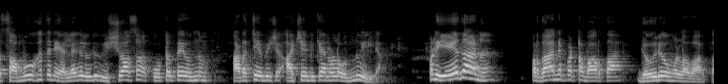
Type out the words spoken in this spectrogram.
സമൂഹത്തിനെ അല്ലെങ്കിൽ ഒരു വിശ്വാസ കൂട്ടത്തെ ഒന്നും അടച്ചേപിച്ച് ആക്ഷേപിക്കാനുള്ള ഒന്നുമില്ല. അപ്പോൾ ഏതാണ് പ്രധാനപ്പെട്ട വാർത്ത? ഗൗരവമുള്ള വാർത്ത.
